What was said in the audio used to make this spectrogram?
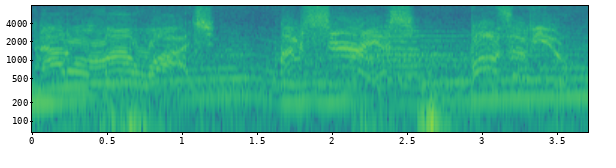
Not on my watch. I'm serious. Both of you.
